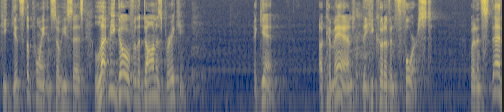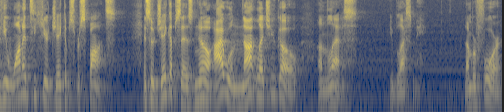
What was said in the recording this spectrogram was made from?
He gets the point, and so he says, Let me go, for the dawn is breaking. Again, a command that he could have enforced, but instead he wanted to hear Jacob's response. And so Jacob says, No, I will not let you go unless you bless me. Number four,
